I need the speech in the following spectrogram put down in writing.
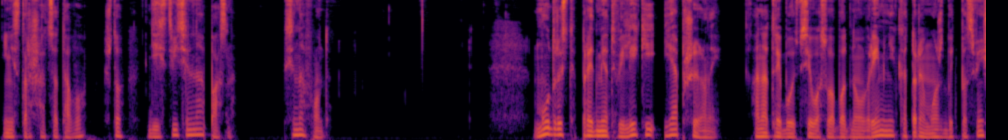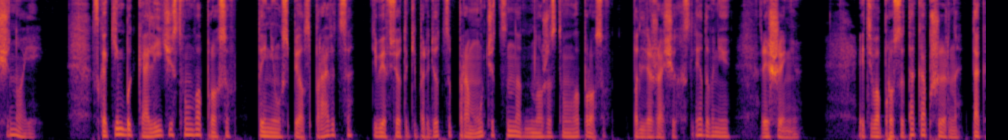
и не страшатся того, что действительно опасно. Ксенофонт. Мудрость — предмет великий и обширный. Она требует всего свободного времени, которое может быть посвящено ей. С каким бы количеством вопросов ты не успел справиться, тебе все-таки придется промучиться над множеством вопросов, подлежащих исследованию, решению. Эти вопросы так обширны, так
